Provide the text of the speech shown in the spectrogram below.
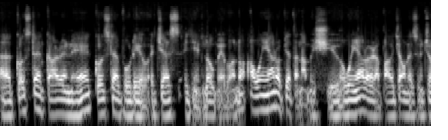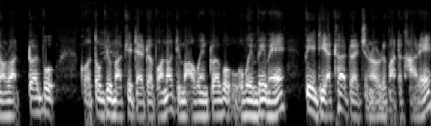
အဲ constant current နဲ့ constant voltage ကို adjust အရင်လုပ်မယ်ပေါ့နော်အဝင်ရတော့ပြဿနာမရှိဘူးအဝင်ရတော့ဒါဘာကြောင့်လဲဆိုရင်ကျွန်တော်တို့က12 volt ကိုအသုံးပြုမှဖြစ်တဲ့အတွက်ပေါ့နော်ဒီမှာအဝင်12 volt အဝင်ပေးမယ်ပြီးဒီအထွက်အတွက်ကျွန်တော်တို့ဒီမှာတခါတည်း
